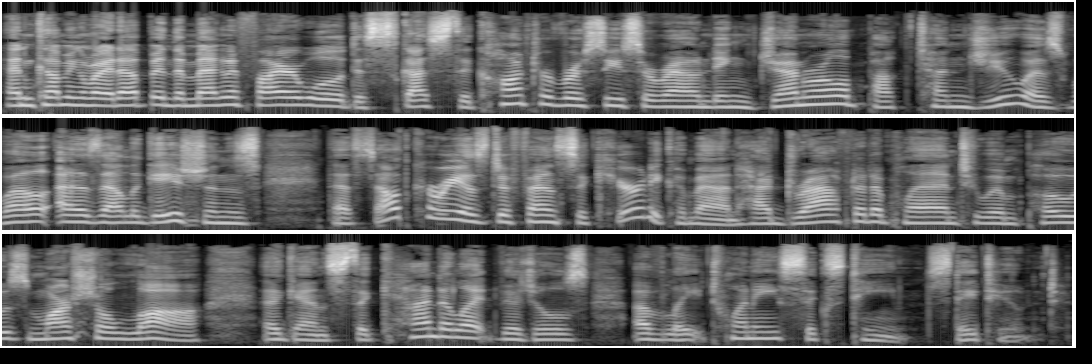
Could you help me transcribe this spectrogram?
And coming right up in the magnifier, we'll discuss the controversy surrounding General Park Chan-ju as well as allegations that South Korea's Defense Security Command had drafted a plan to impose martial law against the candlelight vigils of late 2016. Stay tuned.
